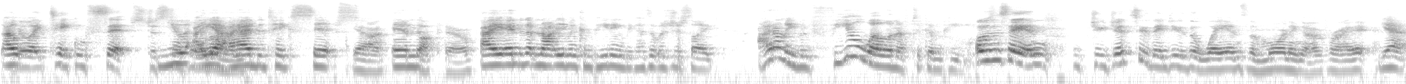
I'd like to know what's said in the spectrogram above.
I You're like taking sips just you to I, hold yeah on. I had to take sips. yeah. And Fuck no. I ended up not even competing because it was just like I don't even feel well enough to compete. I was gonna say in jujitsu they do the weigh-ins the morning of, right? Yeah,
